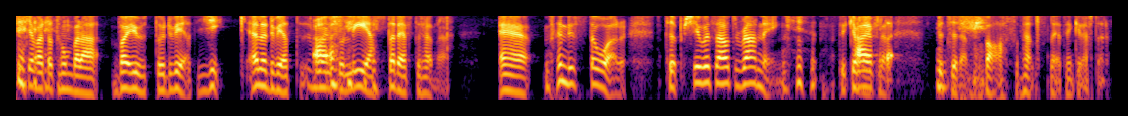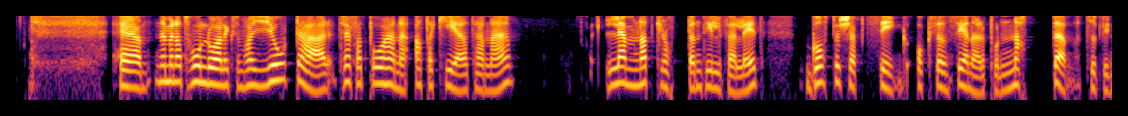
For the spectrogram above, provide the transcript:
Det kan vara att hon bara var ute och du vet, gick, eller du vet, var ute och letade efter henne. Eh, men det står typ, she was out running. Det kan verkligen fattar. betyda vad som helst när jag tänker efter. Eh, nej men att hon då liksom har gjort det här, träffat på henne, attackerat henne, lämnat kroppen tillfälligt, gått och köpt sig och sen senare på natten, typ vid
